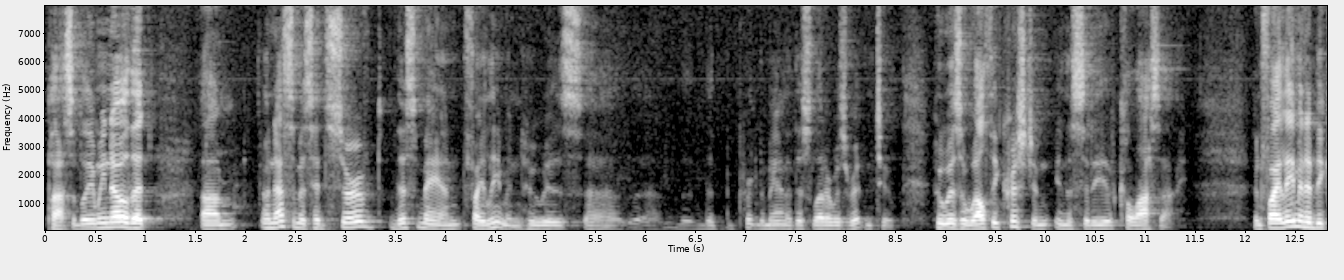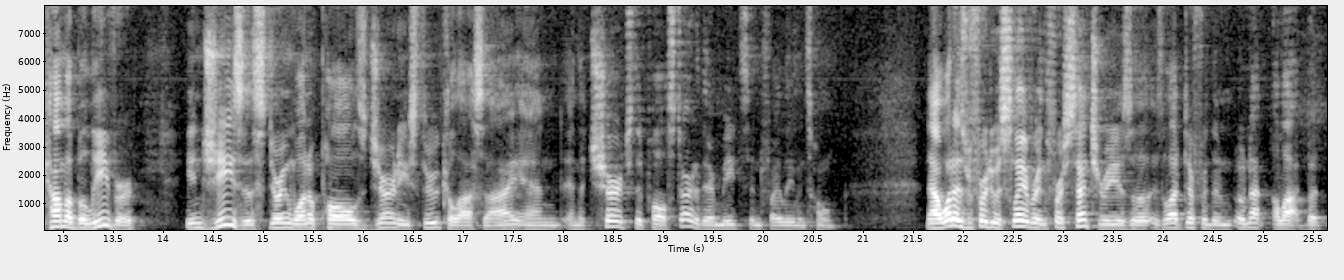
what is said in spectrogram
possibly. And we know that um, Onesimus had served this man, Philemon, who is uh, the, the, man that this letter was written to, who is a wealthy Christian in the city of Colossae. And Philemon had become a believer in Jesus during one of Paul's journeys through Colossae, and, and the church that Paul started there meets in Philemon's home. Now, what is referred to as slavery in the first century is a, is a lot different than, or not a lot, but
